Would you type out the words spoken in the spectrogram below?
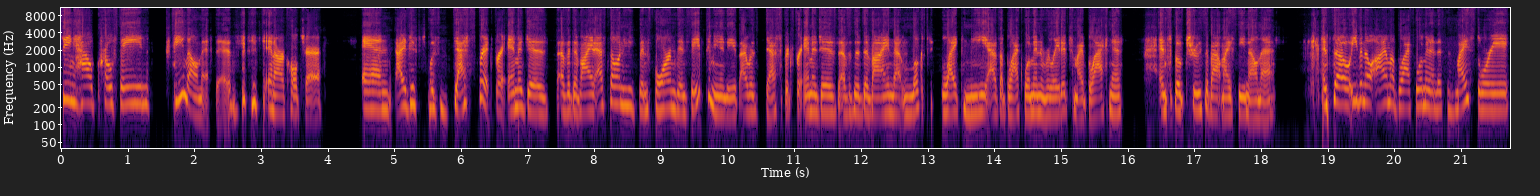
seeing how profane femaleness is in our culture. And I just was desperate for images of the divine. As someone who's been formed in faith communities, I was desperate for images of the divine that looked like me as a Black woman related to my Blackness and spoke truth about my femaleness. And so, even though I'm a Black woman and this is my story,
